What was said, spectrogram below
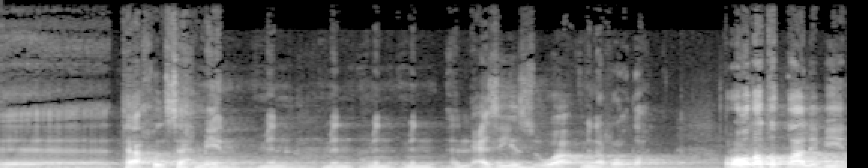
آه، تأخذ سهمين من من من من العزيز ومن الروضة. روضة الطالبين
